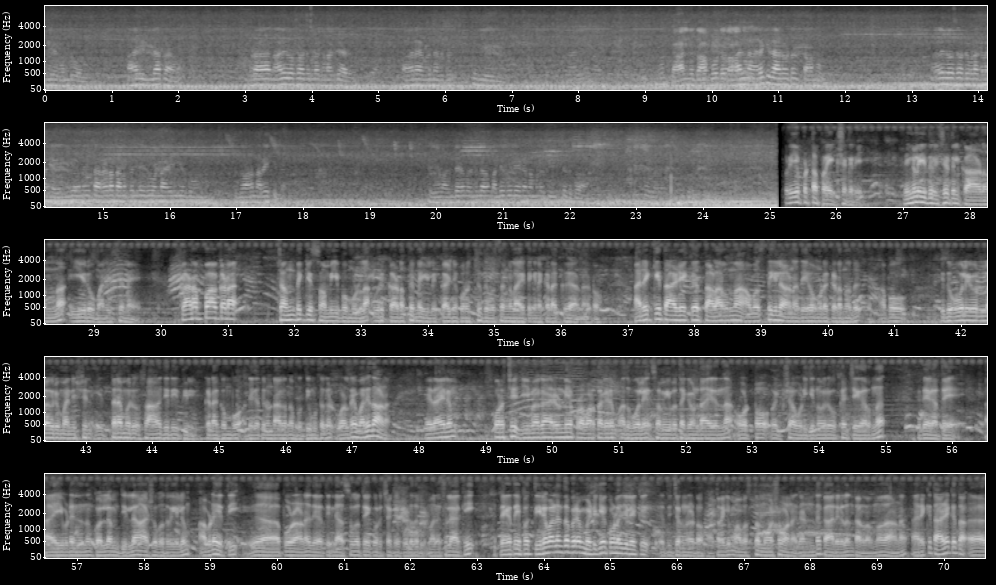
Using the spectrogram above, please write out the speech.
പുള്ളിയെ കൊണ്ടുവന്നു. ആരും ഇല്ലാത്തതാണ് ഇവിടെ നാല് ദിവസമായിട്ട് ഇവിടെ കിടക്കുകയായിരുന്നു. അങ്ങനെ ഇവിടെ നിന്നെടുത്ത് സ്ഥിതി ചെയ്യുന്നു. കാലിന് താപ്പോട്ട് കാലിന് അരയ്ക്ക് താഴോട്ട് തളർന്നു പോയി. നാല് ദിവസമായിട്ട് ഇവിടെ കിടക്കുകയായിരുന്നു. എനിക്ക് തോന്നുന്നു ഈ തറയുടെ തണുപ്പിന്റെ ഇതുകൊണ്ടായിരിക്കും തോന്നുന്നു. എന്തുവാണെന്ന് അറിയത്തില്ല. ഈ വണ്ടി വണ്ടി വണ്ടിക്കൂലിയൊക്കെ നമ്മൾ തിരിച്ചെടുത്തതാണ്. പ്രിയപ്പെട്ട പ്രേക്ഷകരെ നിങ്ങൾ ഈ ദൃശ്യത്തിൽ കാണുന്ന ഈ ഒരു മനുഷ്യനെ കടപ്പാക്കട ചന്തയ്ക്ക് സമീപമുള്ള ഒരു കടത്തിണ്ടയിൽ കഴിഞ്ഞ കുറച്ച് ദിവസങ്ങളായിട്ട് ഇങ്ങനെ കിടക്കുകയാണ് കേട്ടോ. അരയ്ക്ക് താഴേക്ക് തളർന്ന അവസ്ഥയിലാണ് അദ്ദേഹം ഇവിടെ കിടന്നത്. അപ്പോൾ ഇതുപോലെയുള്ള ഒരു മനുഷ്യൻ ഇത്തരമൊരു സാഹചര്യത്തിൽ കിടക്കുമ്പോൾ അദ്ദേഹത്തിനുണ്ടാകുന്ന ബുദ്ധിമുട്ടുകൾ വളരെ വലുതാണ്. ഏതായാലും കുറച്ച് ജീവകാരുണ്യ പ്രവർത്തകരും അതുപോലെ സമീപത്തൊക്കെ ഉണ്ടായിരുന്ന ഓട്ടോ റിക്ഷ ഓടിക്കുന്നവരും ഒക്കെ ചേർന്ന് ഇദ്ദേഹത്തെ ഇവിടെ നിന്നും കൊല്ലം ജില്ലാ ആശുപത്രിയിലും അവിടെ എത്തി അപ്പോഴാണ് ഇദ്ദേഹത്തിന്റെ അസുഖത്തെക്കുറിച്ചൊക്കെ കൂടുതൽ മനസ്സിലാക്കി. ഇദ്ദേഹത്തെ ഇപ്പോൾ തിരുവനന്തപുരം മെഡിക്കൽ കോളേജിലേക്ക് എത്തിച്ചിരുന്നു കേട്ടോ. അത്രയ്ക്കും അവസ്ഥ മോശമാണ്. രണ്ട് കാലുകളും തളർന്നതാണ്. അരയ്ക്ക് താഴേക്ക്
